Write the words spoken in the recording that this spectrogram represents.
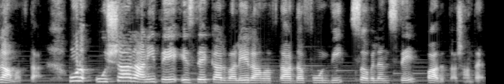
ਰਾਮ ਅਵਤਾਰ। ਹੁਣ ਊਸ਼ਾ ਰਾਣੀ ਤੇ ਇਸ ਦੇ ਘਰ ਵਾਲੇ ਰਾਮ ਅਵਤਾਰ ਦਾ ਫੋਨ ਵੀ ਸਰਵੇਲੈਂਸ ਤੇ ਪਾ ਦਿੱਤਾ ਜਾਂਦਾ ਹੈ।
